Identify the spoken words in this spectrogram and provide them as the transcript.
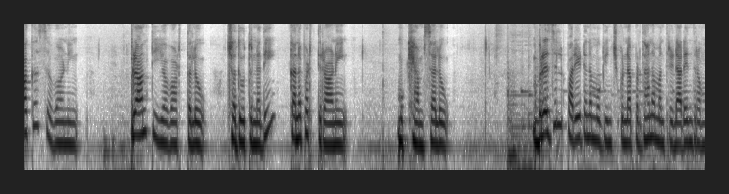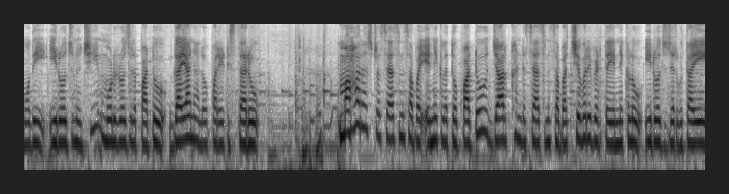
ఆకాశవాణి ప్రాంతీయ వార్తలు చదువుతున్నది కనపర్తి రాణి. ముఖ్యాంశాలు. బ్రెజిల్ పర్యటన ముగించుకున్న ప్రధానమంత్రి నరేంద్ర మోదీ ఈ రోజు నుంచి మూడు రోజుల పాటు గయానాలో పర్యటిస్తారు. మహారాష్ట శాసనసభ ఎన్నికలతో పాటు జార్ఖండ్ శాసనసభ చివరి విడత ఎన్నికలు ఈ రోజు జరుగుతాయి.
